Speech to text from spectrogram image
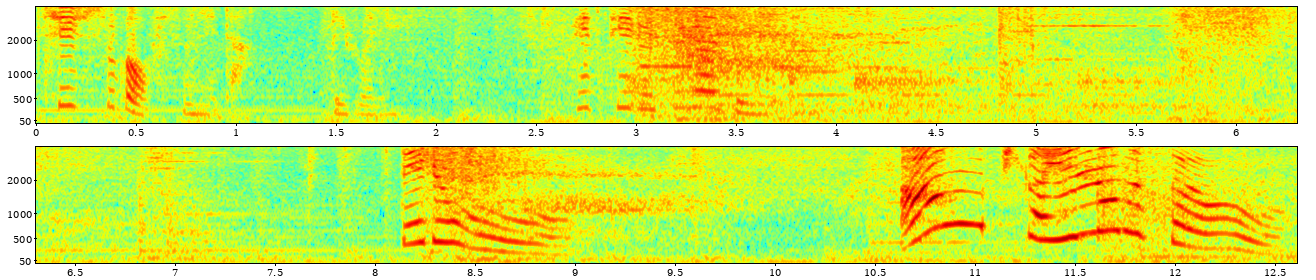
칠 수가 없습니다. 이분이. 회피를 줄여줍니다. 때려! 아! 피가 1 남았어요!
